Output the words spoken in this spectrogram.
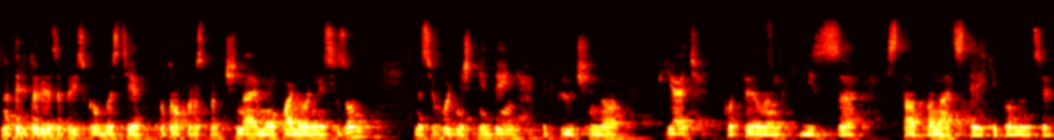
На території Запорізької області потроху розпочинаємо опалювальний сезон. На сьогоднішній день підключено 5 котелень із 112, які планується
